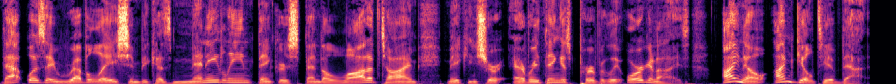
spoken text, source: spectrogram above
that was a revelation because many lean thinkers spend a lot of time making sure everything is perfectly organized. I know I'm guilty of that.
